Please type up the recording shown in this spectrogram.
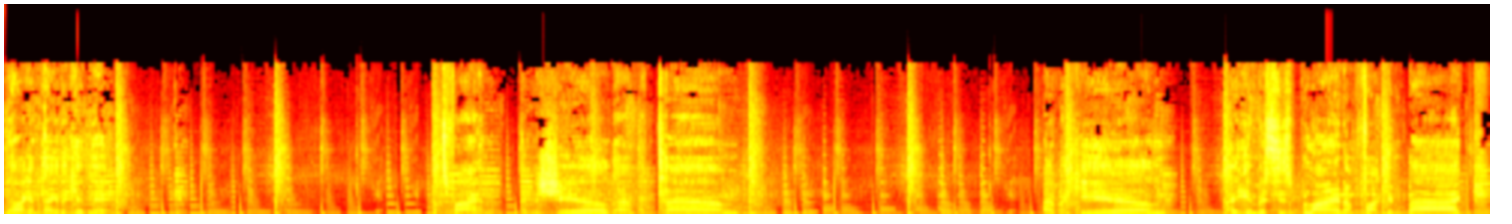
Now I can tank the kidney. That's fine. I have a shield, I have a tam. I have a heal. I invest his blind, I'm fucking back.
